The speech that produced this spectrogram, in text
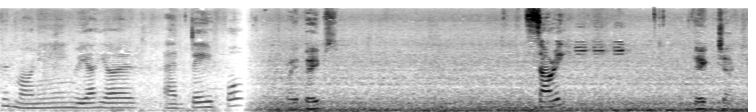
Good morning. We are here at day four. Right, babes? Sorry? Exactly.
